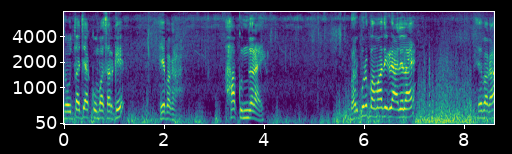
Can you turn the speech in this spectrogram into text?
गवताच्या कोंबासारखे. हे बघा. हा कुंजर आहे. भरपूर प्रमाणात इकडे आलेला आहे. हे बघा.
